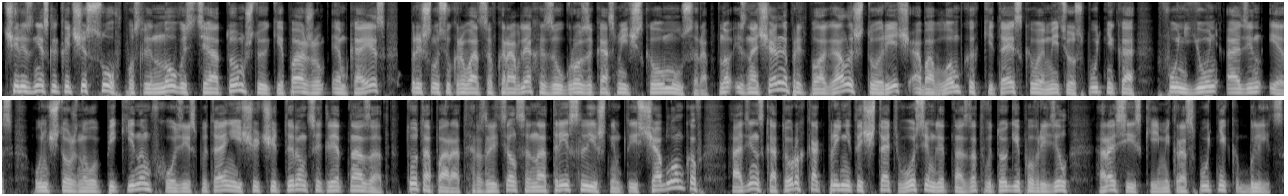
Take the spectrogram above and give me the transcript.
через несколько часов после новости о том, что экипажу МКС пришлось укрываться в кораблях из-за угрозы космического мусора. Но изначально предполагалось, что речь об обломках китайского метеоспутника Фунь-Юнь-1С, уничтоженного Пекином в ходе испытаний еще 14 лет назад. Тот аппарат разлетелся на три с лишним тысячи обломков, один из которых, как принято считать, 8 лет назад в итоге повредил российский микроспутник «Блиц».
